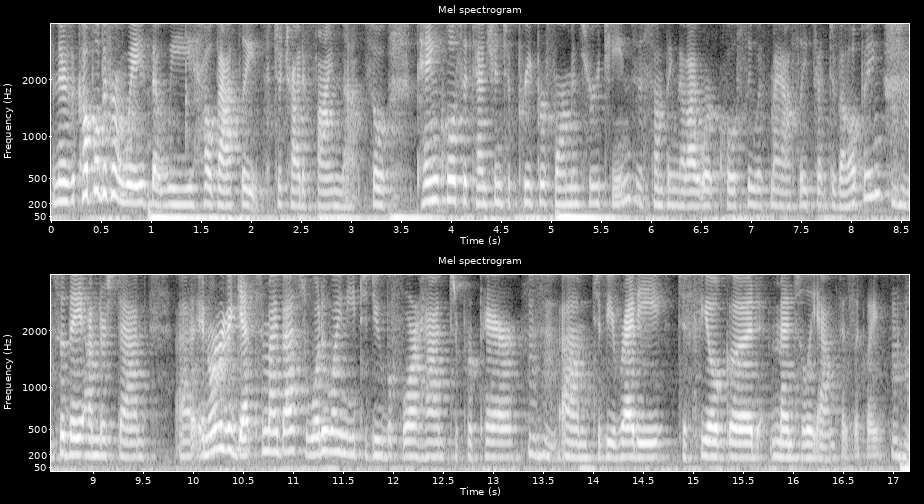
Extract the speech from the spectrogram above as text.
And there's a couple different ways that we help athletes to try to find that. So paying close attention to pre-performance routines is something that I work closely with my athletes at developing Mm-hmm. so they understand uh, in order to get to my best, what do I need to do beforehand to prepare, Mm-hmm. um, to be ready, to feel good mentally and physically. Mm-hmm.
